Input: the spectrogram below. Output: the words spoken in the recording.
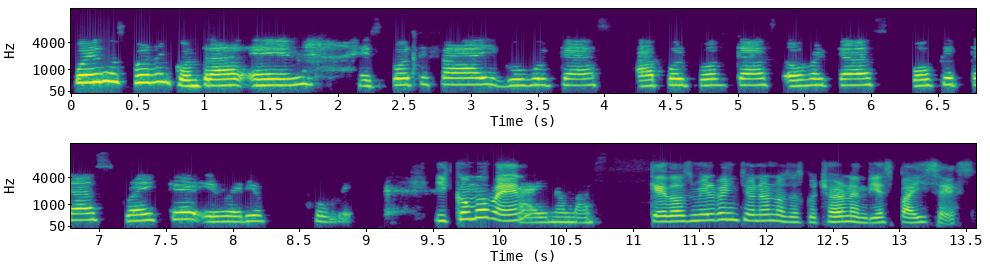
Pues nos pueden encontrar en Spotify, Google Cast, Apple Podcast, Overcast, Pocket Cast, Breaker y Radio ¿Y cómo ven Ahí nomás. que 2021 nos escucharon en 10 países?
